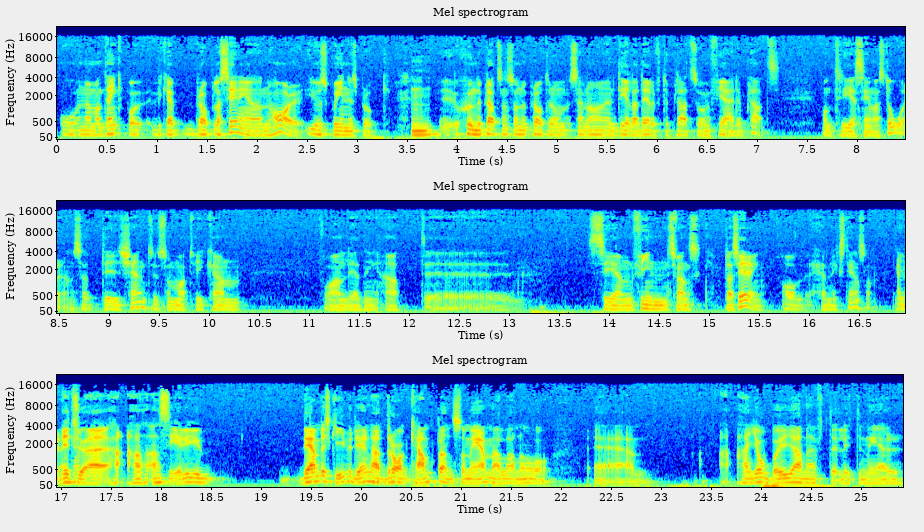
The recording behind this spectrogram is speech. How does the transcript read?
Och när man tänker på vilka bra placeringar han har just på Innesbrook. Mm. Eh, sjunde platsen som du pratar om. Sen har han en delad elfte plats och en fjärde plats. De tre senaste åren. Så det känns ju som att vi kan få anledning att eh, se en fin svensk placering av Henrik Stensson. Ja, men det tror jag. Han, han, ser det ju. Det han beskriver det är den här dragkampen som är mellan och eh, han jobbar ju gärna efter lite mer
